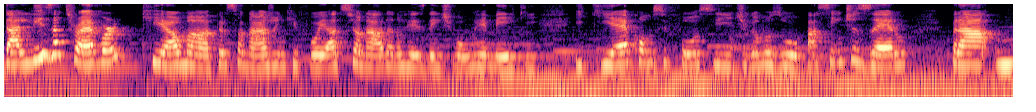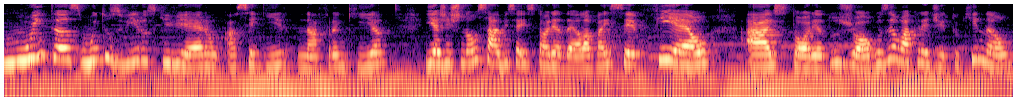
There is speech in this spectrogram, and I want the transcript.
da Lisa Trevor, que é uma personagem que foi adicionada no Resident Evil 1 Remake e que é como se fosse, digamos, o paciente zero para muitas muitos vírus que vieram a seguir na franquia. E a gente não sabe se a história dela vai ser fiel à história dos jogos. Eu acredito que não.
